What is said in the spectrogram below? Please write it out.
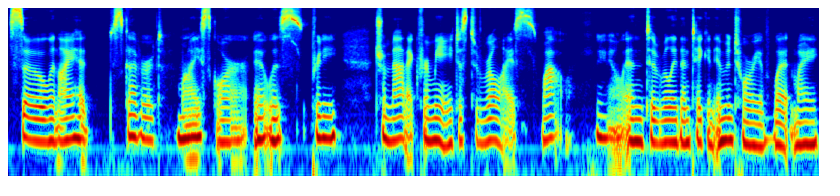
So when I had discovered my score, it was pretty traumatic for me just to realize, wow, you know, and to really then take an inventory of what my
